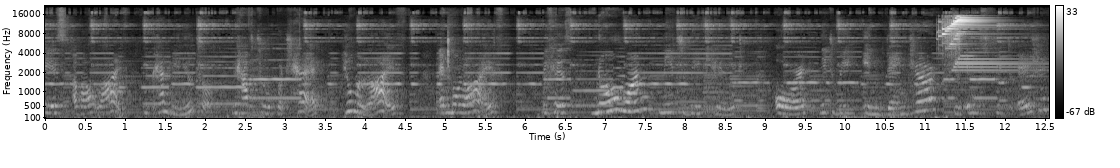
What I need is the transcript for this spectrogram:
it's about life, you can't be neutral. We have to protect human life, animal life, because no one needs to be killed or need to be in danger in any situation.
